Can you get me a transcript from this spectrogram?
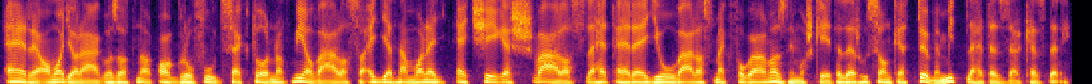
Erre a magyar ágazatnak, agrofood szektornak mi a válasza? Egyetlen van egy egységes válasz. Lehet erre egy jó választ megfogalmazni most 2022-ben? Mit lehet ezzel kezdeni?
